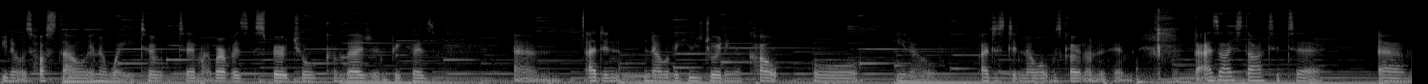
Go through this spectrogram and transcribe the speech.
you know was hostile in a way to to my brother's spiritual conversion because um, I didn't know whether he was joining a cult or you know I just didn't know what was going on with him. But as I started to um,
